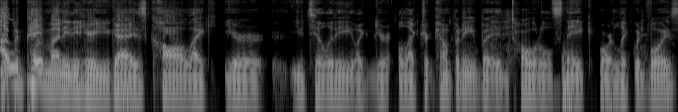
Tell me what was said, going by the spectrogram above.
I would pay money to hear you guys call like your utility, like your electric company, but in total snake or liquid voice.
